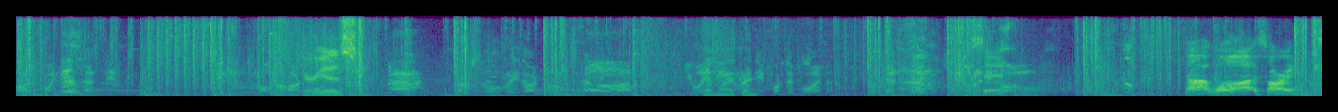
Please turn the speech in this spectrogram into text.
Hardpoint contested. We control the hard There he is. Personal radar drone standing by. UAV Hit marker. ready for deployment. Ten seconds. Sick. Ready to move. Ah, well, uh, sorry.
